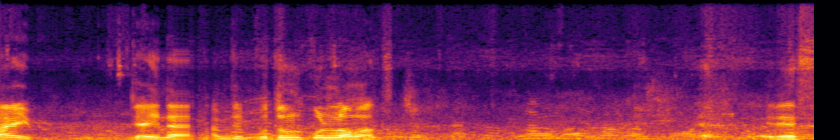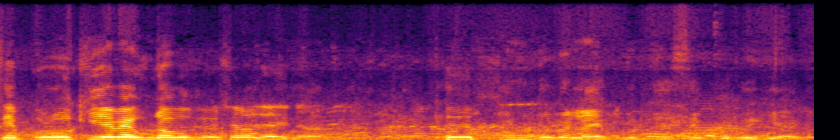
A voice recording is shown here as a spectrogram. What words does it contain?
লাইভ যাই না আমি তো প্রথম করলাম আজকে। এটা সেভ করব কি হবে উড়াবো কি সেটাও যাই না। ইউটিউবে লাইভ করতে সেভ করবে কি হবে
